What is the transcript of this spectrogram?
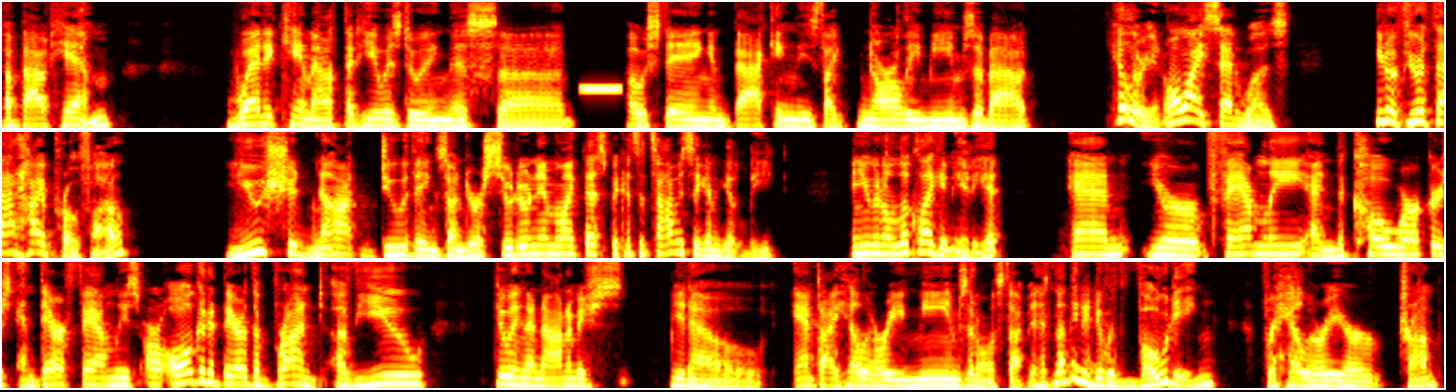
about him when it came out that he was doing this uh, posting and backing these like gnarly memes about Hillary. And all I said was, you know, if you're that high profile, you should not do things under a pseudonym like this because it's obviously going to get leaked and you're going to look like an idiot. And your family and the coworkers and their families are all going to bear the brunt of you doing anonymous, you know, anti-Hillary memes and all this stuff. It has nothing to do with voting for Hillary or Trump.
